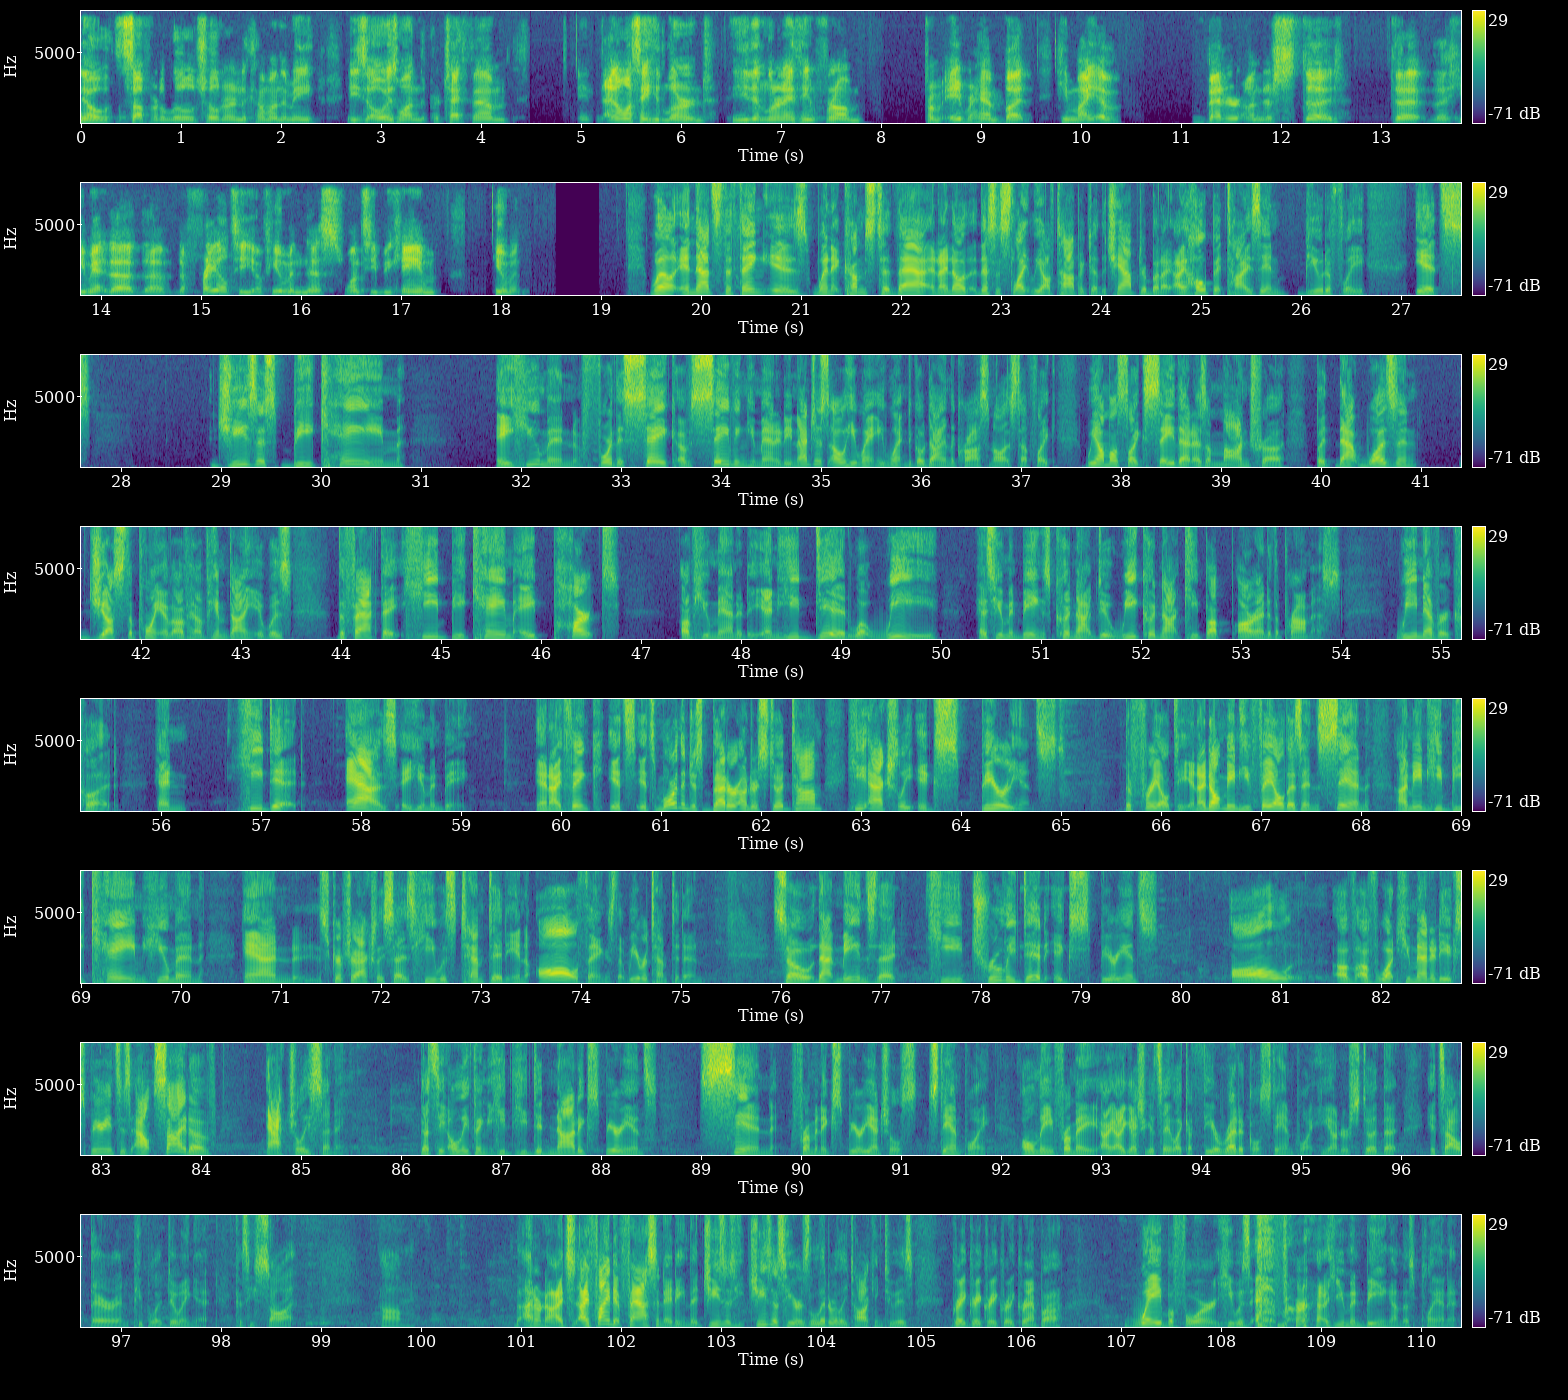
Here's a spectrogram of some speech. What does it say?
You know, suffer the little children to come unto me. He's always wanting to protect them. I don't want to say he learned. He didn't learn anything from from Abraham, but he might have better understood the the human the, the the frailty of humanness once he became human. Well, and that's the thing is when it comes to that, and I know this is slightly off topic to the chapter, but I, I hope it ties in beautifully. It's Jesus became a human for the sake of saving humanity, not just oh he went he went to go die on the cross and all that stuff. Like we almost like say that as a mantra, but that wasn't just the point of, of, of him dying. It was the fact that he became a part of humanity, and he did what we as human beings could not do. We could not keep up our end of the promise. We never could. And he did as a human being. And I think it's it's more than just better understood, Tom. He actually experienced the frailty. And I don't mean he failed as in sin. I mean he became human and scripture actually says he was tempted in all things that we were tempted in. So that means that he truly did experience all of, of what humanity experiences outside of actually sinning. That's the only thing he, he did not experience sin from an experiential standpoint. Only from a, I, I guess you could say, like a theoretical standpoint. He understood that it's out there and people are doing it because he saw it. Um, I don't know. I, I find it fascinating that Jesus Jesus here is literally talking to his great great great great grandpa way before he was ever a human being on this planet.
